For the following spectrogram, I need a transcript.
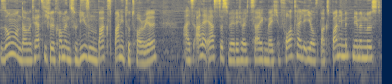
So, und damit herzlich willkommen zu diesem Bugs Bunny Tutorial. Als allererstes werde ich euch zeigen, welche Vorteile ihr auf Bugs Bunny mitnehmen müsst.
